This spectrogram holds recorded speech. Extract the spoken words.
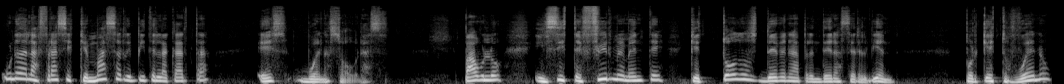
Una de las frases que más se repite en la carta es buenas obras. Pablo insiste firmemente que todos deben aprender a hacer el bien, porque esto es bueno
